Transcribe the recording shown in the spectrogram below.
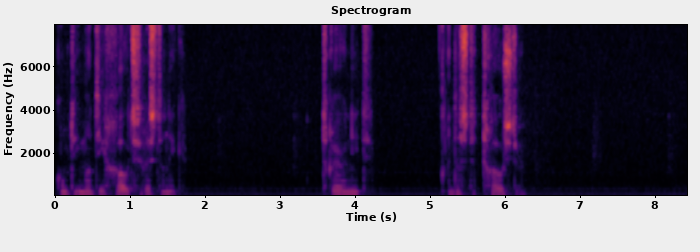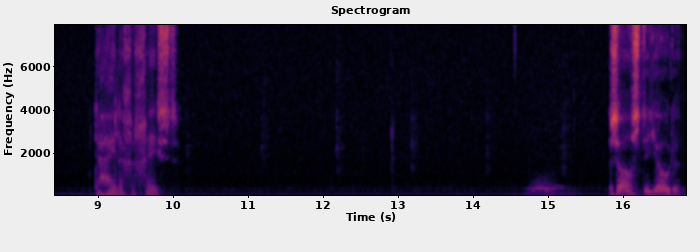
komt iemand die groter is dan ik. Treur niet. En dat is de trooster de Heilige Geest. Zoals de Joden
